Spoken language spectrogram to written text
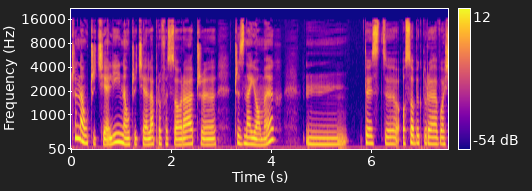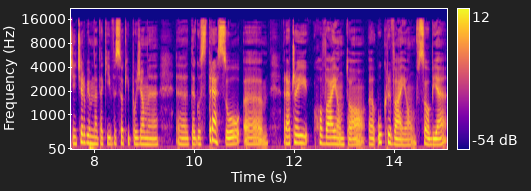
czy nauczycieli, nauczyciela, profesora, czy, czy znajomych. Mm, to jest e, osoby, które właśnie cierpią na taki wysoki poziomy tego stresu, raczej chowają to, ukrywają w sobie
